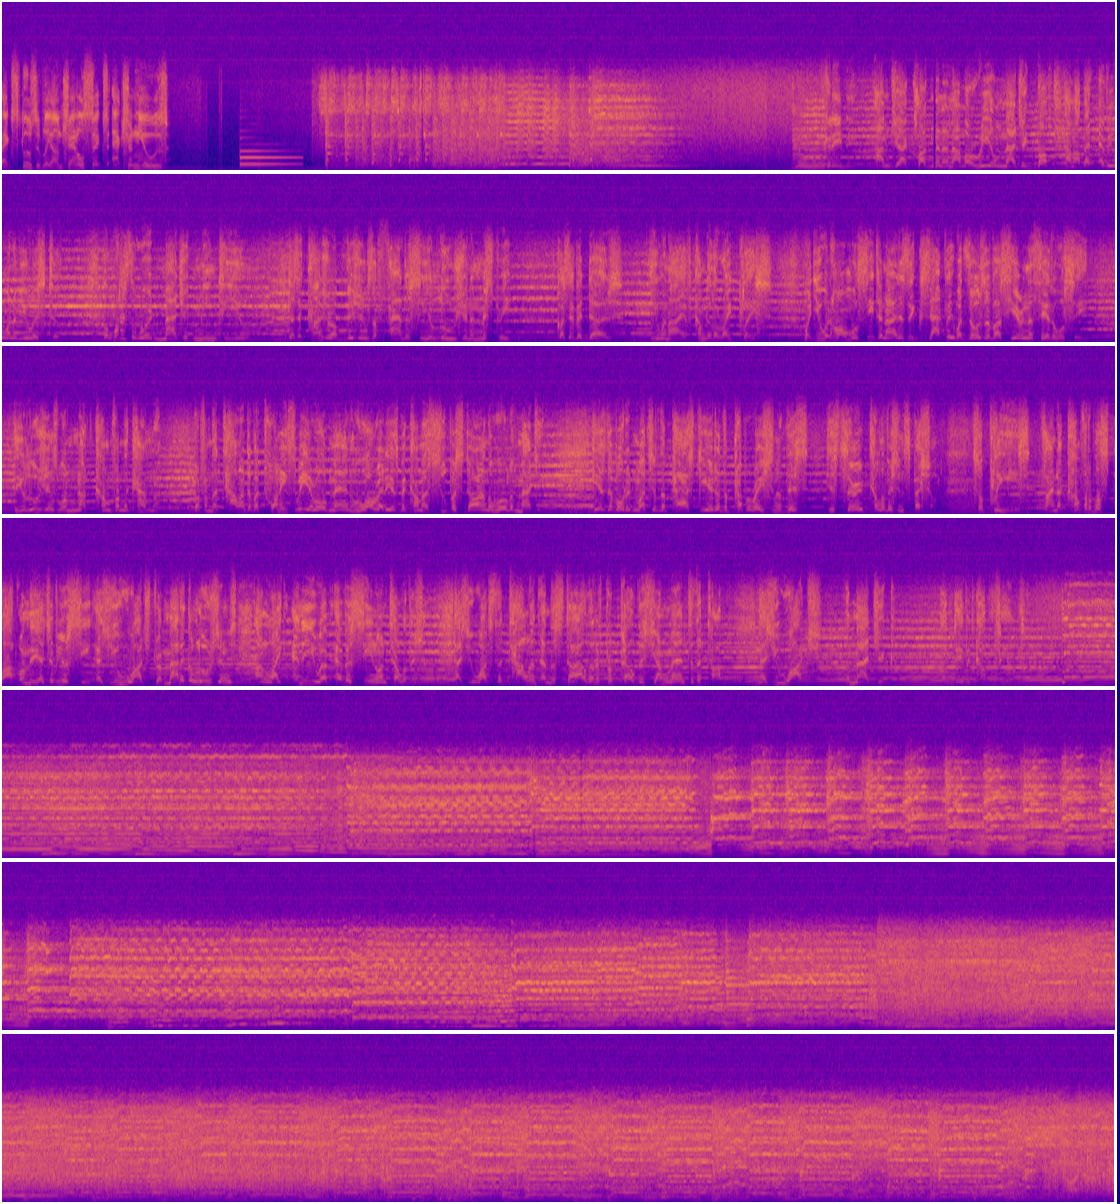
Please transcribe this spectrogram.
exclusively on Channel 6 Action News. Good evening. I'm Jack Klugman, and I'm a real magic buff, and I'll bet every one of you is too. But what does the word magic mean to you? Does it conjure up visions of fantasy, illusion, and mystery? Because if it does, you and I have come to the right place. What you at home will see tonight is exactly what those of us here in the theater will see. The illusions will not come from the camera, but from the talent of a 23-year-old man who already has become a superstar in the world of magic. He has devoted much of the past year to the preparation of this, his third television special. So please, find a comfortable spot on the edge of your seat as you watch dramatic illusions unlike any you have ever seen on television. As you watch the talent and the style that have propelled this young man to the top. As you watch the magic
